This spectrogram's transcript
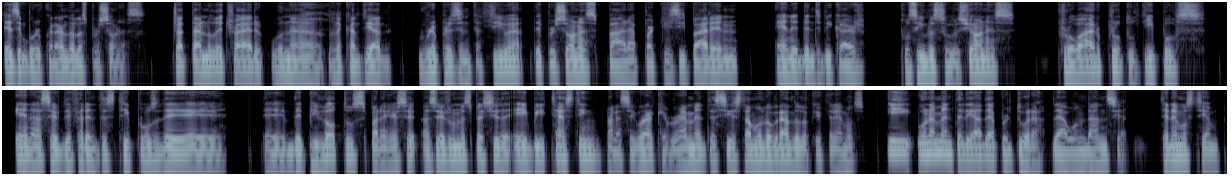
es involucrando a las personas, tratando de traer una, una cantidad representativa de personas para participar en, en identificar posibles soluciones, probar prototipos, en hacer diferentes tipos de, eh, de pilotos para hacer una especie de A-B testing para asegurar que realmente sí estamos logrando lo que queremos y una mentalidad de apertura, de abundancia. Tenemos tiempo,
